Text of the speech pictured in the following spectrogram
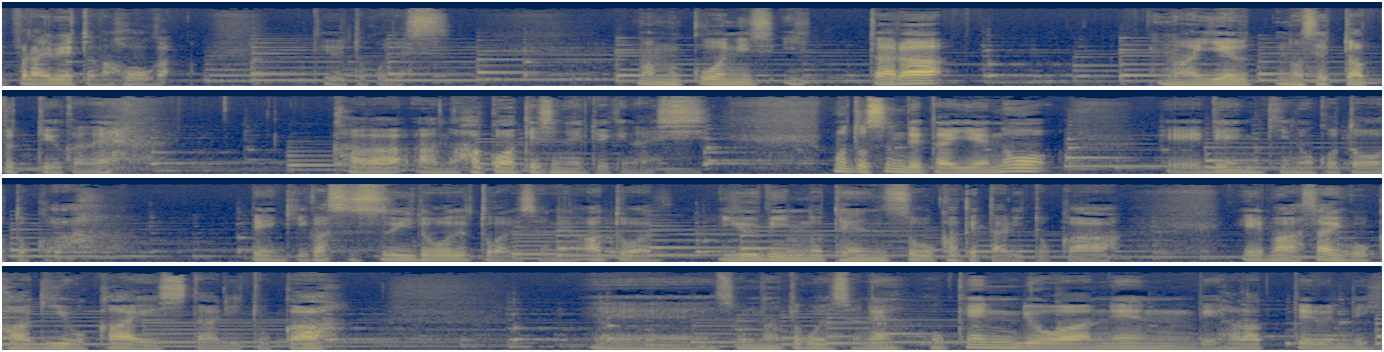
ー、プライベートな方がっていうとこです。まあ、向こうに行ったら、まあ、家のセットアップっていうかね。かあの箱開けしないといけないし元住んでた家の、えー、電気のこととか電気ガス水道とかですよね。あとは郵便の転送をかけたりとか、えー、まあ最後鍵を返したりとか、えー、そんなとこですよね。保険料は年で払ってるんで日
